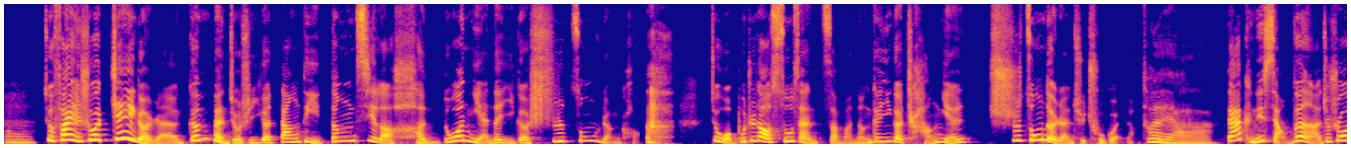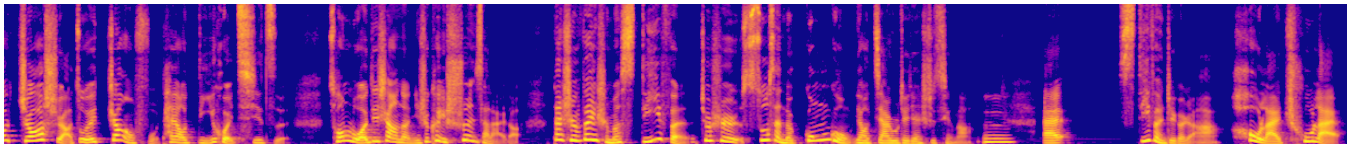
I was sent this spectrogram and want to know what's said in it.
嗯，就发现说这个人根本就是一个当地登记了很多年的一个失踪人口。就我不知道 Susan 怎么能跟一个常年失踪的人去出轨的？对呀，大家肯定想问啊，就说 Joshua 作为丈夫，他要诋毁妻子，从逻辑上呢，你是可以顺下来的。但是为什么 Stephen 就是 Susan 的公公要加入这件事情呢？嗯，哎，Stephen 这个人啊，后来出来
